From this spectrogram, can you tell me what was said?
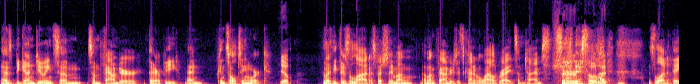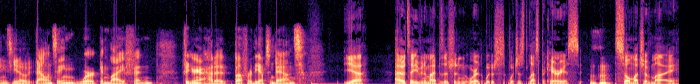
has begun doing some some founder therapy and consulting work. Yep. because I think there's a lot, especially among among founders, it's kind of a wild ride sometimes. So there's totally. a lot. There's a lot of things, you know, balancing work and life and figuring out how to buffer the ups and downs. Yeah, I would say even in my position, where which is, which is less precarious, Mm-hmm. so much of my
